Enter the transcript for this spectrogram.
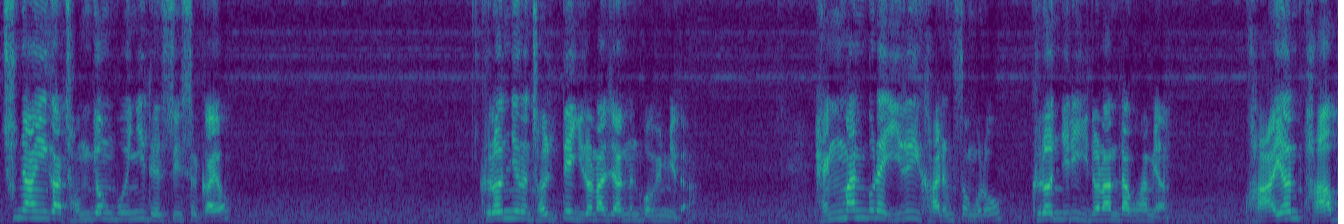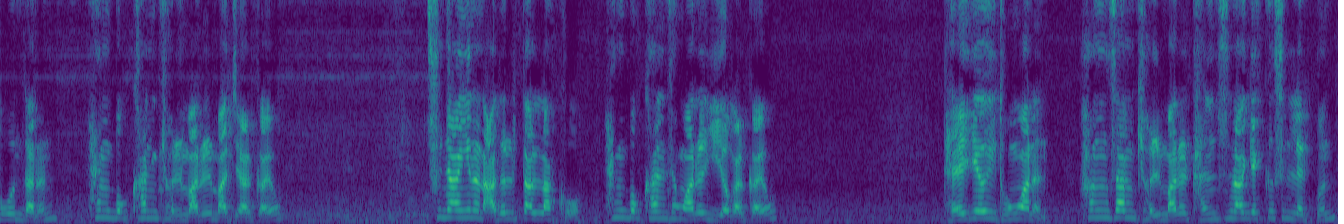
춘향이가 정경부인이 될 수 있을까요? 그런 일은 절대 일어나지 않는 법입니다. 100만 분의 1의 가능성으로 그런 일이 일어난다고 하면 과연 바보 온달은 행복한 결말을 맞이할까요? 춘향이는 아들, 딸 낳고 행복한 생활을 이어갈까요? 대개의 동화는 항상 결말을 단순하게 끝을 낼 뿐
